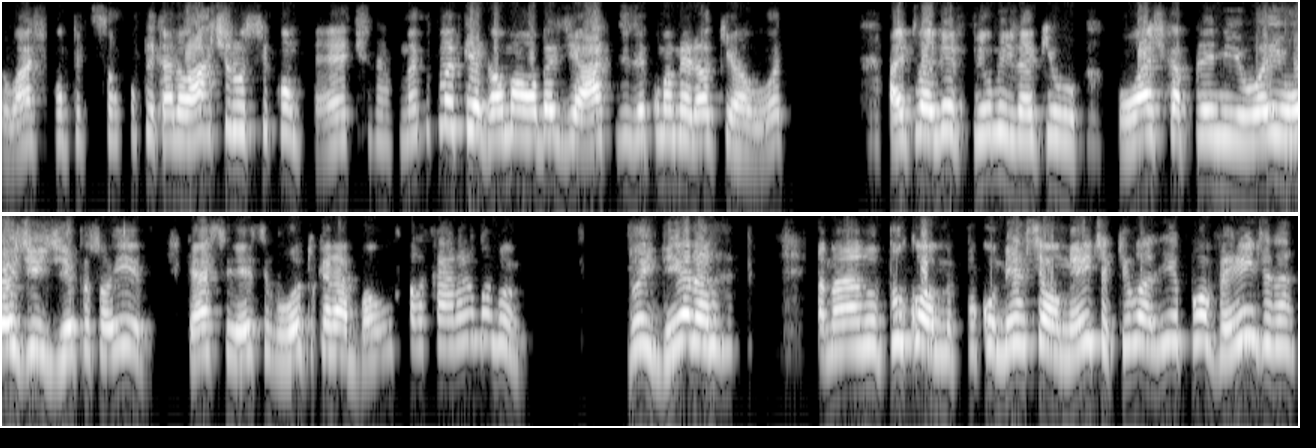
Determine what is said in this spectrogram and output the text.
eu acho competição complicada, a arte não se compete, né? como é que tu vai pegar uma obra de arte e dizer que uma é melhor que a outra? Aí tu vai ver filmes né, que o, Oscar premiou e hoje em dia o pessoal, esquece esse, o outro que era bom. Tu fala, caramba, mano, doideira, né? Mas no, comercialmente aquilo ali, pô, vende, né?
